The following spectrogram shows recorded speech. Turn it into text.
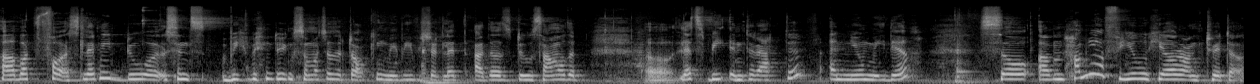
Uh, but first, let me do, a, since we've been doing so much of the talking, maybe we should let others do some of the, uh, let's be interactive and new media. So um, how many of you here on Twitter?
